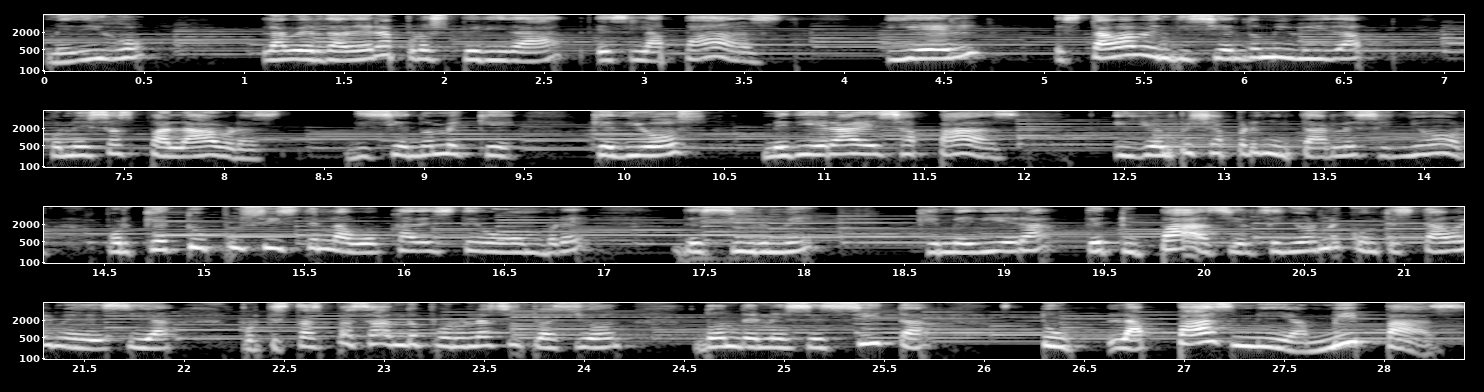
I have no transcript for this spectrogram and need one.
Me dijo, la verdadera prosperidad es la paz. Y él estaba bendiciendo mi vida con esas palabras, diciéndome que, que Dios me diera esa paz. Y yo empecé a preguntarle, Señor, ¿por qué tú pusiste en la boca de este hombre decirme que me diera de tu paz? Y el Señor me contestaba y me decía, porque estás pasando por una situación donde necesita tu, la paz mía, mi paz.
